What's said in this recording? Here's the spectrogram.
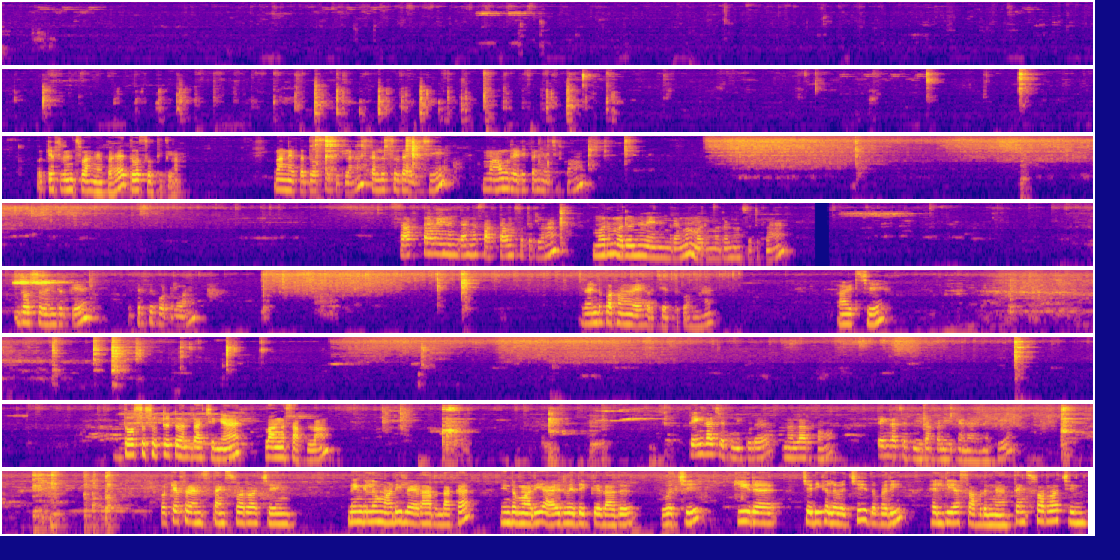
ஓகே ஃப்ரெண்ட்ஸ் வாங்க இப்போ தோசை ஊற்றிக்கலாம் வாங்க இப்போ தோசை ஊற்றிக்கலாம் கல் சூடாகிடுச்சு மாவும் ரெடி பண்ணி வச்சுருக்கோம். சாஃப்டாக வேணுங்கிறாங்க சாஃப்டாகவும் சுட்டுக்கலாம். மொறு மொறுன்னு வேணுங்கிறாங்க மொறு மொறுன்னு சுட்டுக்கலாம். தோசை வெந்திருக்கு. திருப்பி போட்டுடலாம். ரெண்டு பக்கம் வேக வச்சு எடுத்துக்கோங்க. ஆயிடுச்சு. தோசை சுட்டுட்டு வந்தாச்சுங்க. வாங்க சாப்பிட்லாம். தேங்காய் சட்னி கூட நல்லாயிருக்கும். தேங்காய் சட்னி தான் பண்ணியிருக்கேன் நான் இன்றைக்கி ஓகே ஃப்ரெண்ட்ஸ் தேங்க்ஸ் ஃபார் வாட்சிங் நீங்களும் மடியில் இடம் இருந்தாக்க இந்த மாதிரி ஆயுர்வேதிக் ஏதாவது வச்சு கீரை செடிகளை வச்சு இதை மாதிரி ஹெல்த்தியாக சாப்பிடுங்க. தேங்க்ஸ் ஃபார் வாட்சிங்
